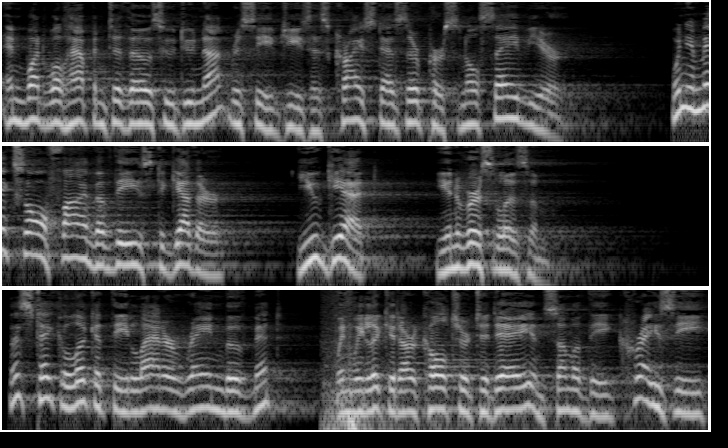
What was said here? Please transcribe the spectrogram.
and what will happen to those who do not receive Jesus Christ as their personal Savior. When you mix all five of these together, you get universalism. Let's take a look at the latter rain movement. When we look at our culture today and some of the crazy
